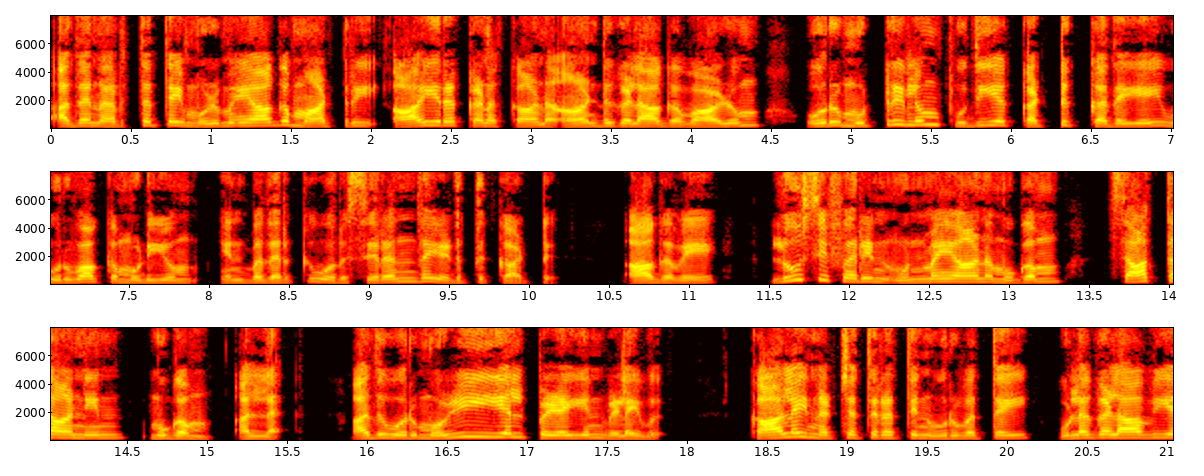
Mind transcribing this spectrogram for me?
அதன் அர்த்தத்தை முழுமையாக மாற்றி ஆயிரக்கணக்கான ஆண்டுகளாக வாழும் ஒரு முற்றிலும் புதிய கட்டுக்கதையை உருவாக்க முடியும் என்பதற்கு ஒரு சிறந்த எடுத்துக்காட்டு. ஆகவே லூசிஃபரின் உண்மையான முகம் சாத்தானின் முகம் அல்ல. அது ஒரு மொழியியல் பிழையின் விளைவு. காலை நட்சத்திரத்தின் உருவத்தை உலகளாவிய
